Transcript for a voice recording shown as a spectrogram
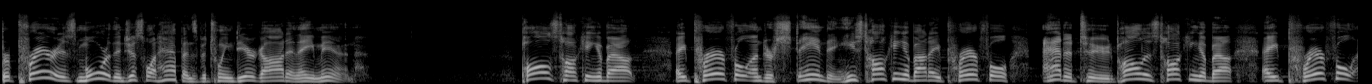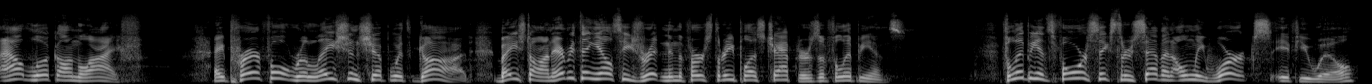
But prayer is more than just what happens between dear God and amen. Paul's talking about a prayerful understanding. He's talking about a prayerful attitude. Paul is talking about a prayerful outlook on life, a prayerful relationship with God based on everything else he's written in the first three plus chapters of Philippians. Philippians 4, 6 through 7 only works, if you will,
